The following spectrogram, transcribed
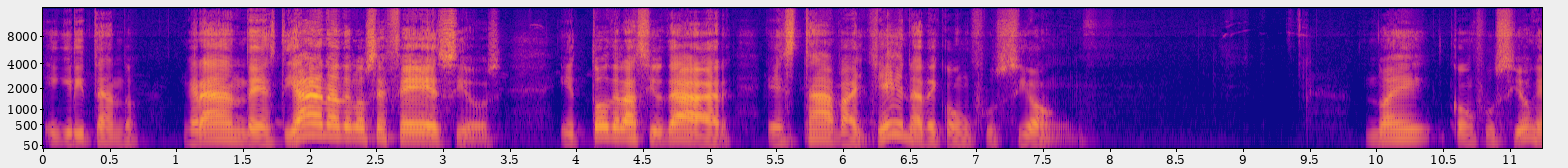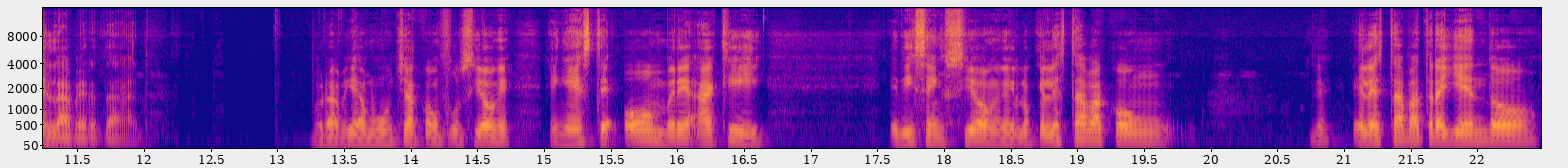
y gritando, grandes Diana de los Efesios, y toda la ciudad estaba llena de confusión. No hay confusión en la verdad, pero había mucha confusión en este hombre aquí, disensión, en lo que él estaba con, él estaba trayendo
